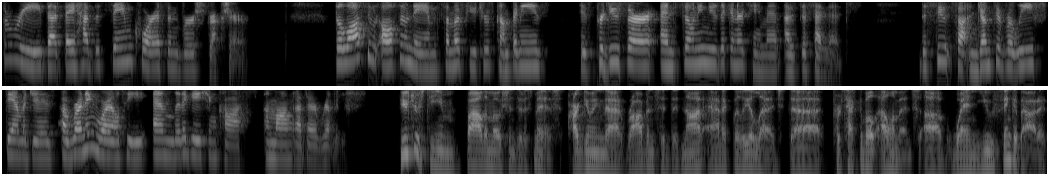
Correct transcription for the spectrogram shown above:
three, that they had the same chorus and verse structure. The lawsuit also named some of Future's companies, his producer, and Sony Music Entertainment as defendants. The suit sought injunctive relief, damages, a running royalty, and litigation costs, among other relief. Future's team filed a motion to dismiss, arguing that Robinson did not adequately allege the protectable elements of When You Think About It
